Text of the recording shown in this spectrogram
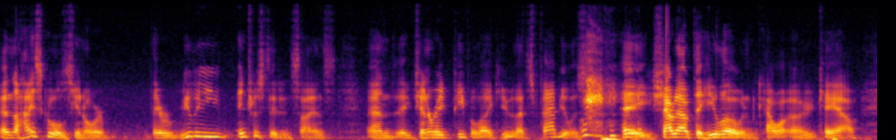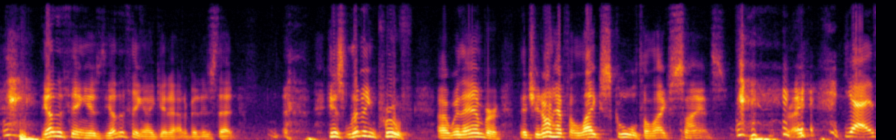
And the high schools, you know, are they're really interested in science and they generate people like you. That's fabulous. hey, shout out to Hilo and Kau. Uh, The other thing is, the other thing I get out of it is that here's living proof uh, with Amber that you don't have to like school to like science, right? yes,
